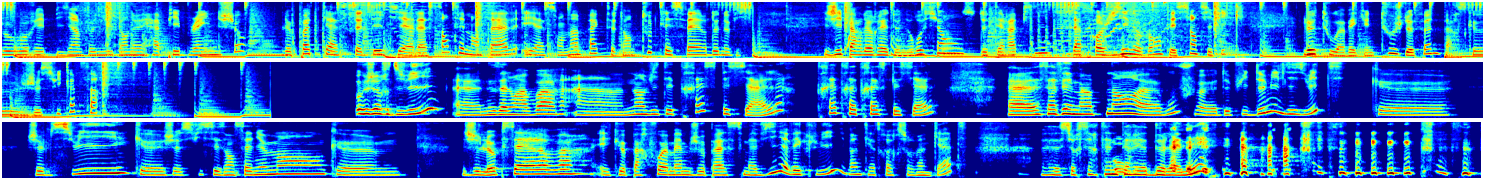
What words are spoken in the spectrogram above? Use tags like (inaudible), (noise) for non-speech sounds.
Bonjour et bienvenue dans le Happy Brain Show, le podcast dédié à la santé mentale et à son impact dans toutes les sphères de nos vies. J'y parlerai de neurosciences, de thérapie, d'approches innovantes et scientifiques, le tout avec une touche de fun parce que je suis comme ça. Aujourd'hui, euh, nous allons avoir un invité très spécial, très très très spécial. Euh, ça fait maintenant, euh, ouf, depuis 2018 que je le suis, que je suis ses enseignements, que je l'observe et que parfois même je passe ma vie avec lui 24 heures sur 24 euh, sur certaines oh. périodes de l'année. (laughs) (laughs)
